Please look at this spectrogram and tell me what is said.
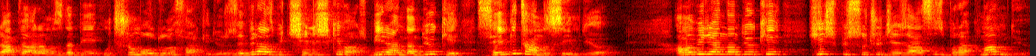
Rab ve aramızda bir uçurum olduğunu fark ediyoruz. Ve biraz bir çelişki var. Bir yandan diyor ki sevgi tanrısıyım diyor. Ama bir yandan diyor ki hiçbir suçu cezasız bırakmam diyor.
